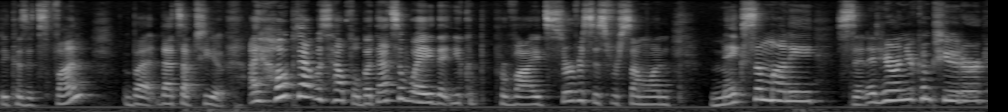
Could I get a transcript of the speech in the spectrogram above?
because it's fun but that's up to you. I hope that was helpful, but that's a way that you could provide services for someone, make some money, send it here on your computer,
